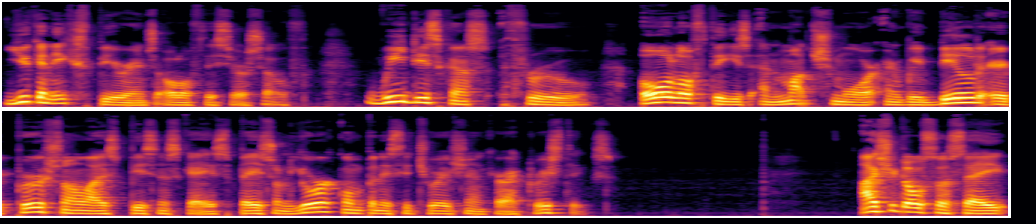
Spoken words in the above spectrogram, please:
you can experience all of this yourself. We discuss through all of these and much more, and we build a personalized business case based on your company situation and characteristics. I should also say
